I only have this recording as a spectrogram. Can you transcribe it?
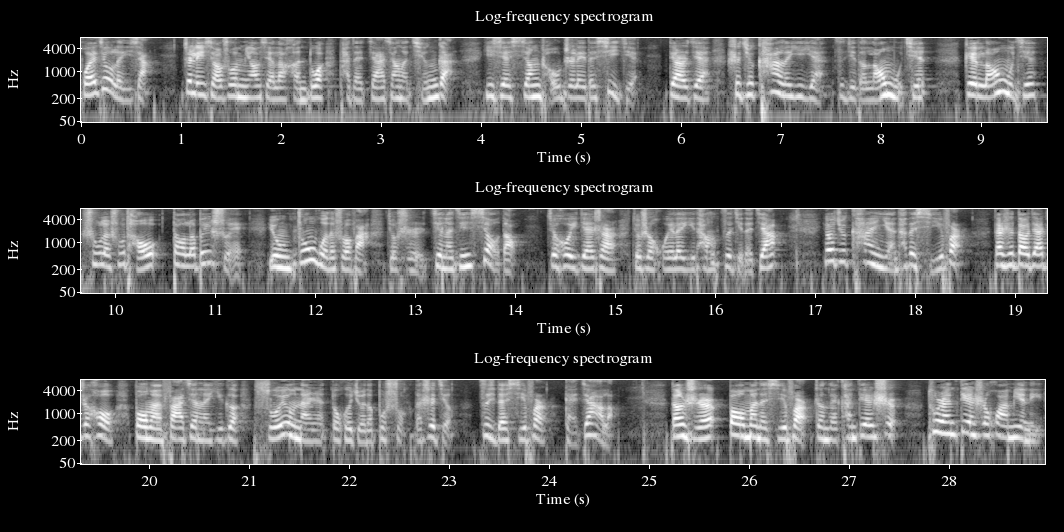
怀旧了一下。这里小说描写了很多他在家乡的情感，一些乡愁之类的细节。第二件是去看了一眼自己的老母亲，给老母亲梳了梳头，倒了杯水，用中国的说法就是尽了尽孝道。最后一件事儿就是回了一趟自己的家，要去看一眼他的媳妇儿。但是到家之后，鲍曼发现了一个所有男人都会觉得不爽的事情：自己的媳妇儿改嫁了。当时鲍曼的媳妇儿正在看电视，突然电视画面里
